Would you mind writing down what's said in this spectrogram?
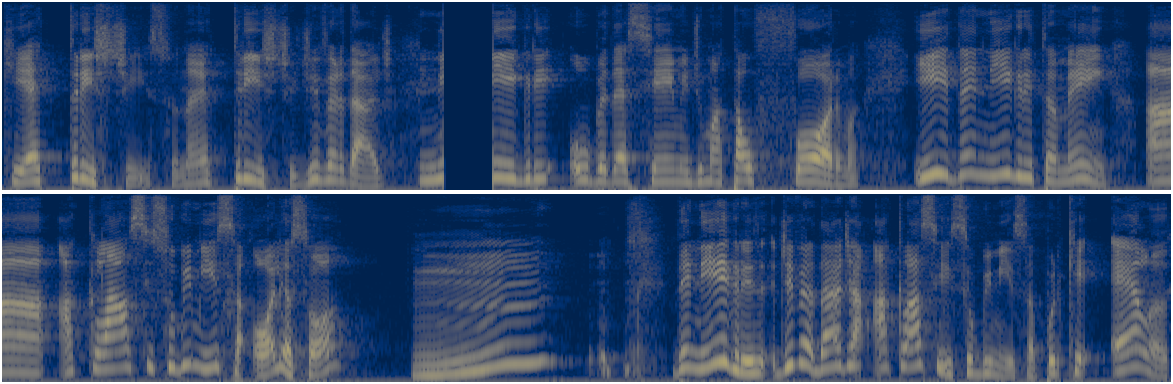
que é triste isso, né? Triste, de verdade. Denigre o BDSM de uma tal forma e denigre também a, a classe submissa. Olha só. Hum. Denigre de verdade a, a classe submissa, porque elas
